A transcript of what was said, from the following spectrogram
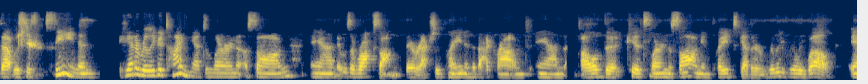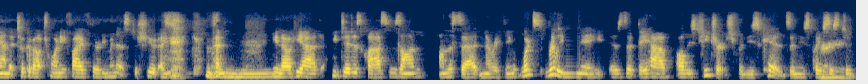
that was his scene and he had a really good time. He had to learn a song and it was a rock song. They were actually playing in the background and all of the kids learned the song and played together really really well and it took about 25 30 minutes to shoot i think and then mm-hmm. you know he had he did his classes on on the set and everything what's really neat is that they have all these teachers for these kids and these places right.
